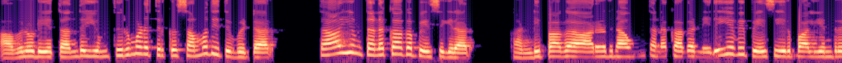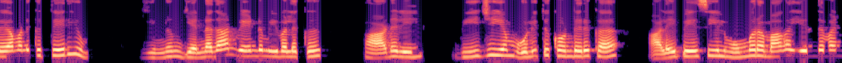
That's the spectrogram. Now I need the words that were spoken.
அவளுடைய தந்தையும் திருமணத்திற்கு சம்மதித்து விட்டார். தாயும் தனக்காக பேசுகிறார். கண்டிப்பாக ஆராதனாவும் தனக்காக நிறையவே பேசியிருப்பாள் என்று அவனுக்கு தெரியும். இன்னும் என்னதான் வேண்டும் இவளுக்கு? பாடலில் பீஜியம் ஒழித்து கொண்டிருக்க அலைபேசியில் மும்முரமாக இருந்தவன்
